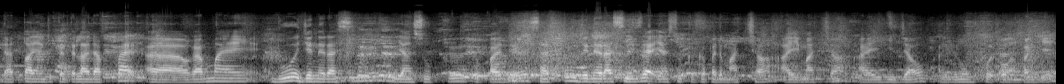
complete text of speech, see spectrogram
Data yang kita telah dapat uh, ramai dua generasi yang suka kepada satu generasi Z yang suka kepada matcha air matcha air hijau air rumput orang panggil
